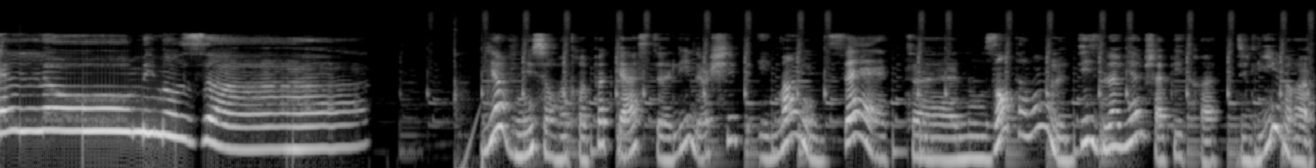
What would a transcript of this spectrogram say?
Hello Mimosa Bienvenue sur votre podcast Leadership et Mindset. Nous entamons le 19e chapitre du livre.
